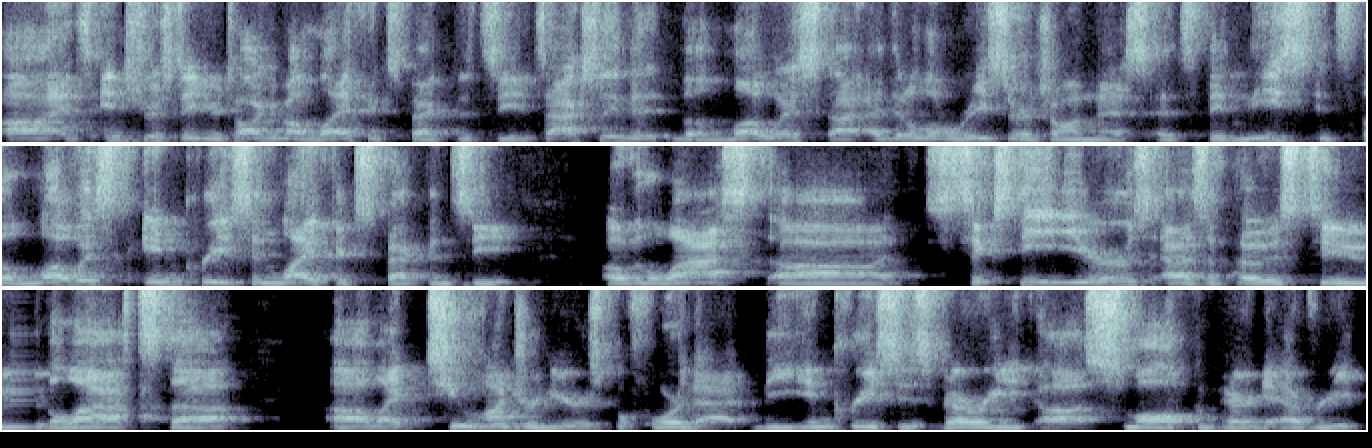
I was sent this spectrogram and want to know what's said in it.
Uh, it's interesting. You're talking about life expectancy. It's actually the, the lowest. I, I, did a little research on this. It's the least. It's the lowest increase in life expectancy over the last uh, 60 years, as opposed to the last uh, uh like 200 years before that. The increase is very uh, small compared to every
